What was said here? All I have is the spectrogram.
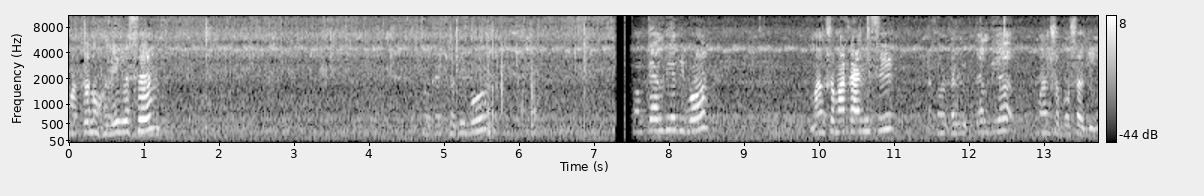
মাখানো হয়ে গেছে। রেখে দিব। তেল দিয়ে দিব। মাংস মাখায় নিছি। এখন খালি তেল দিয়ে মাংস বসাই দিব।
